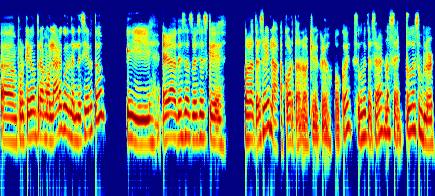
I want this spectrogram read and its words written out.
uh, porque era un tramo largo en el desierto y era de esas veces que no, la tercera y la cuarta noche, creo. ¿O qué? Segunda y tercera, no sé, todo es un blur.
